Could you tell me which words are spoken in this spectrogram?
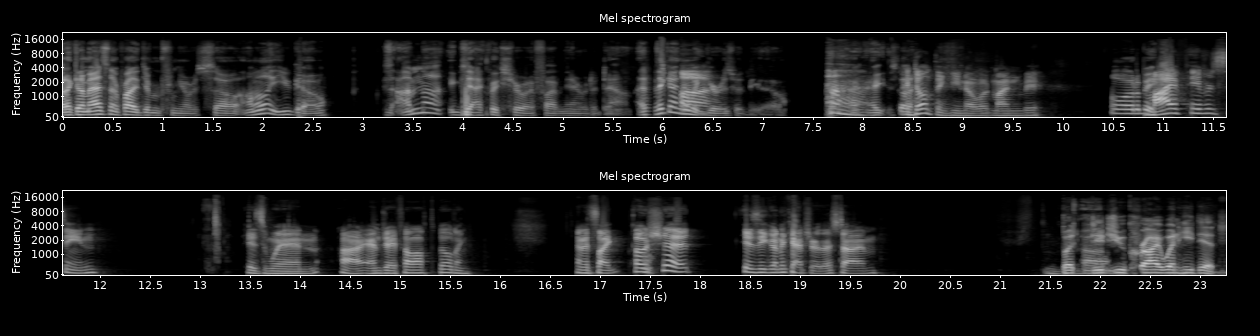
but I can imagine they're probably different from yours. So I'm gonna let you go because I'm not exactly sure if I've narrowed it down. I think I know Uh, what yours would be though. I, I, I, don't think you know what mine would be. what would it be? My favorite scene is when uh, MJ fell off the building. And it's like, oh Oh. shit, is he going to catch her this time? But Um, did you cry when he did?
